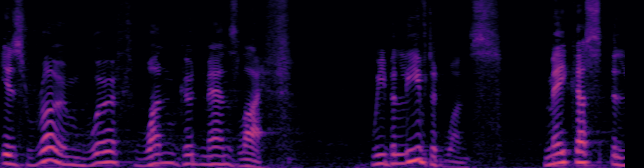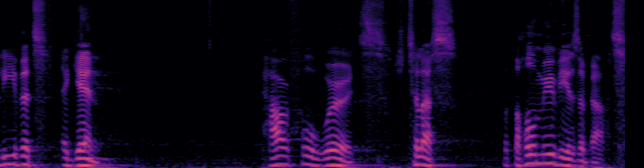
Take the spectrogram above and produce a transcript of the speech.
Is Rome worth one good man's life? We believed it once. Make us believe it again. Powerful words which tell us what the whole movie is about.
